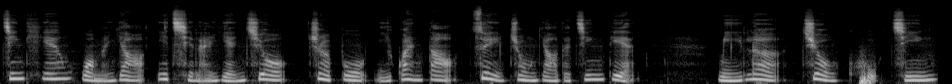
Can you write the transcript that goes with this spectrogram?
今天我们要一起来研究这部一贯道最重要的经典《弥勒救苦经》。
